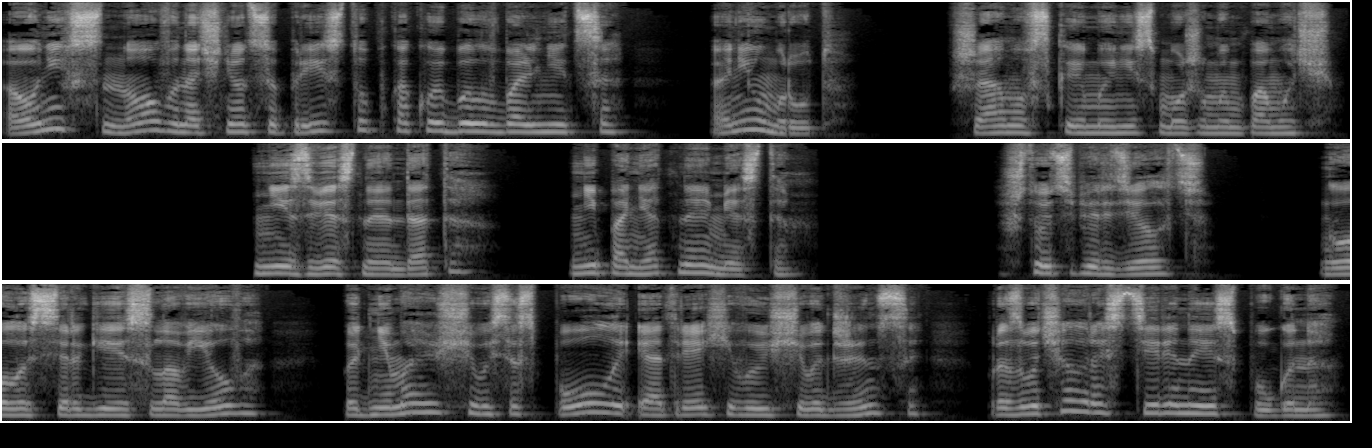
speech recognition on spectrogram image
А у них снова начнется приступ, какой был в больнице. Они умрут. В Шамовской мы не сможем им помочь». Неизвестная дата, непонятное место. Что теперь делать? Голос Сергея Соловьева, поднимающегося с пола и отряхивающего джинсы, прозвучал растерянно и испуганно.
